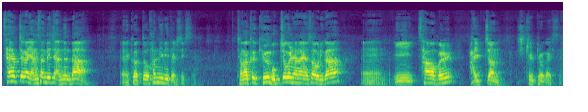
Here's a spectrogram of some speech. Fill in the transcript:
사역자가 양산되지 않는다. 예, 그것도 헛일이 될 수 있어요. 정확히 그 목적을 향하여서 우리가 예, 이 사업을 발전시킬 필요가 있어요.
